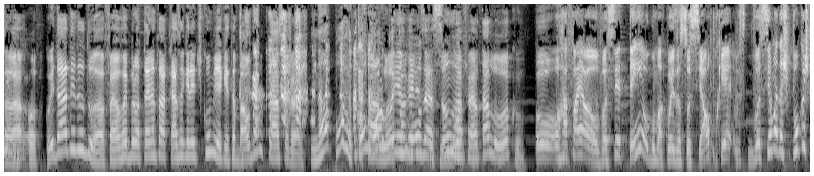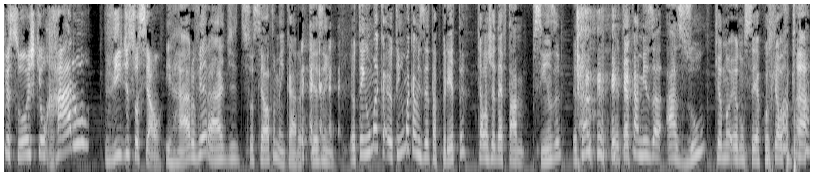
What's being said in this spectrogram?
Nossa, ó, ó, cuidado, hein, Dudu. O Rafael vai brotar aí na tua casa querer te comer, que ele tá baldaço agora. Não, porra, eu tô louco. Falou em organização, louco, o Rafael tá louco. Ô, ô, Rafael, você tem alguma coisa social? Porque você é uma das poucas pessoas que eu raro vi de social. E raro verá de social também, cara. Porque assim, eu tenho uma, eu tenho uma camiseta preta, que ela já deve estar cinza. Eu tenho, eu tenho a camisa azul, que eu não, eu não sei a cor que ela tá.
